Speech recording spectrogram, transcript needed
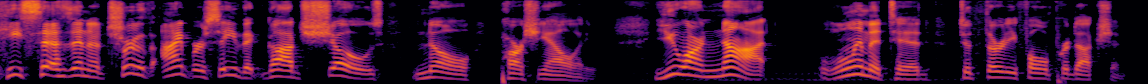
He says, In a truth, I perceive that God shows no partiality. You are not limited to 30 fold production.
